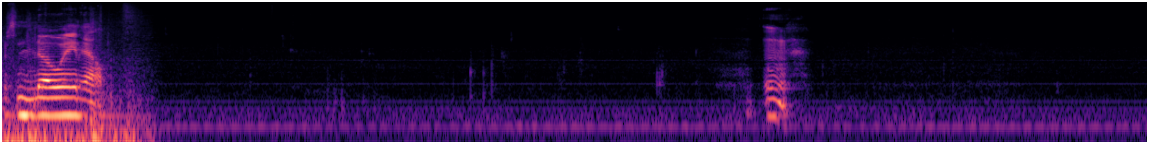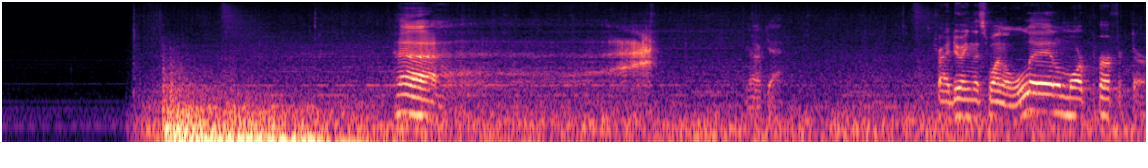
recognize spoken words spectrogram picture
There's no way in hell. Mm. okay. Let's try doing this one a little more perfecter.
